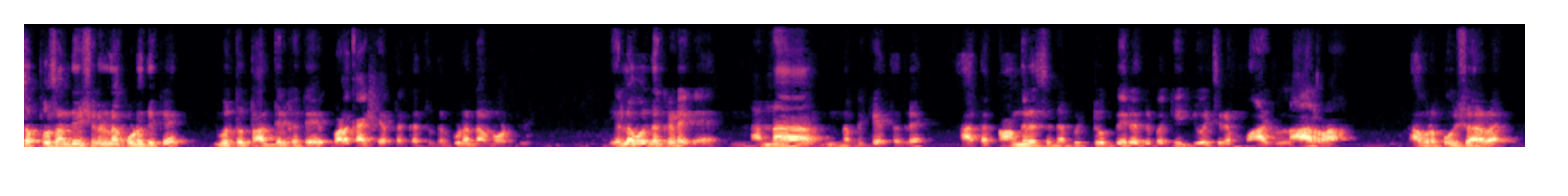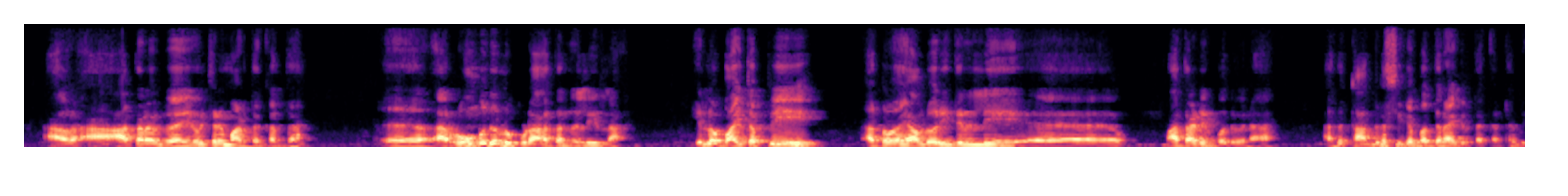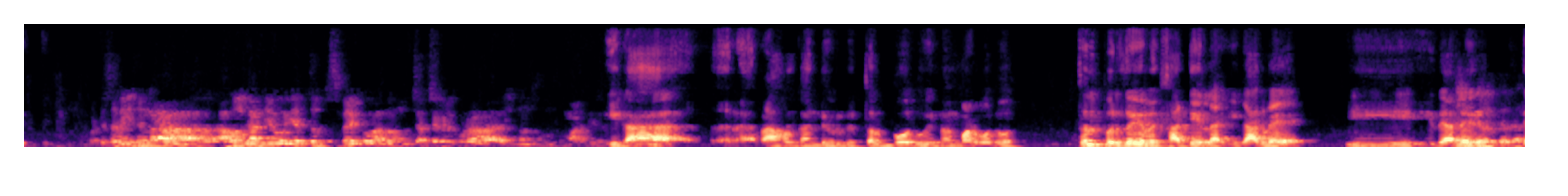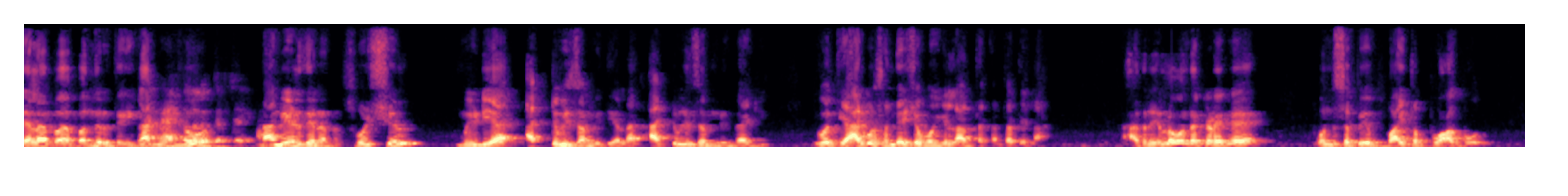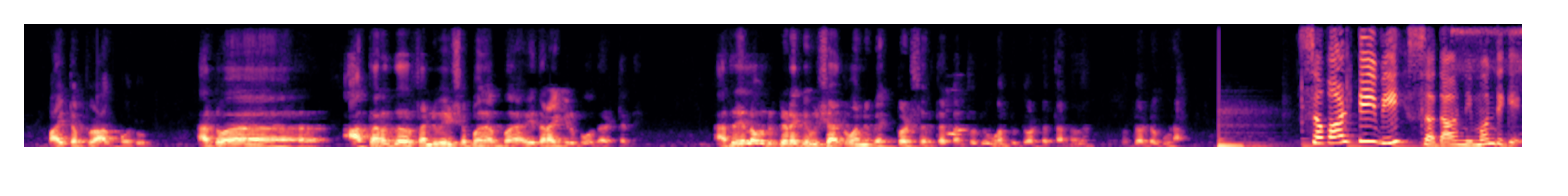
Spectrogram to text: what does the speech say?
ತಪ್ಪು ಸಂದೇಶಗಳನ್ನ ಕೊಡೋದಕ್ಕೆ ಇವತ್ತು ತಾಂತ್ರಿಕತೆ ಬಳಕೆ ಆಗ್ತಿರ್ತಕ್ಕಂಥದ್ದನ್ನು ಕೂಡ ನಾವು ನೋಡ್ತೀವಿ. ಎಲ್ಲ ಒಂದು ಕಡೆಗೆ ನನ್ನ ನಂಬಿಕೆ ಅಂತಂದ್ರೆ ಆತ ಕಾಂಗ್ರೆಸ್ನ ಬಿಟ್ಟು ಬೇರೆದ್ರ ಬಗ್ಗೆ ಯೋಚನೆ ಮಾಡಲಾರ ಅವರ ಬಹುಶಃ ಅವರ ಆ- ಥರ ಯೋಚನೆ ಮಾಡ್ತಕ್ಕಂಥ ಆ, ರೋಮದಲ್ಲೂ ಕೂಡ ಆತನಲ್ಲಿ ಇಲ್ಲ. ಎಲ್ಲೋ ಬಾಯಿ ತಪ್ಪಿ ಅಥವಾ ಯಾವುದೋ ರೀತಿಯಲ್ಲಿ ಆ, ಮಾತಾಡಿರ್ಬೋದು ವಿನ ಅದು ಕಾಂಗ್ರೆಸ್ಸಿಗೆ ಬದ್ಧನಾಗಿರ್ತಕ್ಕಂಥ ವ್ಯಕ್ತಿ. ಸರ್ ಇದನ್ನ ರಾಹುಲ್ ಗಾಂಧಿ ಅವರಿಗೆ ತಲುಪಿಸಬೇಕು ಅನ್ನೋ ಒಂದು ಚರ್ಚೆಗಳು ಕೂಡ ಇನ್ನೊಂದು ಗುಂಪು ಮಾಡಿದೆ ಈಗ ರಾಹುಲ್ ಗಾಂಧಿ ಅವ್ರಿಗೆ ತಲುಪಬಹುದು ಇನ್ನೊಂದು ಮಾಡ್ಬೋದು ತಲುಪಿರದೆ ಇರೋಕ್ಕೆ ಸಾಧ್ಯ ಇಲ್ಲ. ಈಗಾಗಲೇ ಈ ಇದೆಲ್ಲ ಇದೆಲ್ಲ ಬಂದಿರುತ್ತೆ. ಈಗ ನಾನು ನಾನು ಹೇಳಿದೆ ನಾನು ಸೋಷಿಯಲ್ ಮೀಡಿಯಾ ಆಕ್ಟಿವಿಸಮ್ ಇದೆಯಲ್ಲ ಆಕ್ಟಿವಿಸಮ್ನಿಂದಾಗಿ ಇವತ್ತು ಯಾರಿಗೂ ಸಂದೇಶ ಹೋಗಿಲ್ಲ ಅಂತಕ್ಕಂಥದ್ದಿಲ್ಲ. ಆದರೆ ಎಲ್ಲೋ ಒಂದ ಕಡೆಗೆ ಒಂದು ಸ್ವಲ್ಪ ಬಾಯಿ ತಪ್ಪು ಆಗ್ಬೋದು. ಬಾಯಿ ತಪ್ಪು ಆಗ್ಬೋದು. ಅಥವಾ ಆ ಥರದ ಸನ್ನಿವೇಶ ಬ ಬ, ಎದುರಾಗಿರ್ಬೋದು ಅಷ್ಟೇ ಆದರೆ ಎಲ್ಲ ಒಂದು ಕಡೆಗೆ ವಿಷಾದವನ್ನು ವ್ಯಕ್ತಪಡಿಸಿರ್ತಕ್ಕಂಥದ್ದು ಒಂದು ದೊಡ್ಡತನದ, ದೊಡ್ಡ ಗುಣ. ಸವಾಲ್ ಟಿವಿ ಸದಾ ನಿಮ್ಮೊಂದಿಗೆ.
